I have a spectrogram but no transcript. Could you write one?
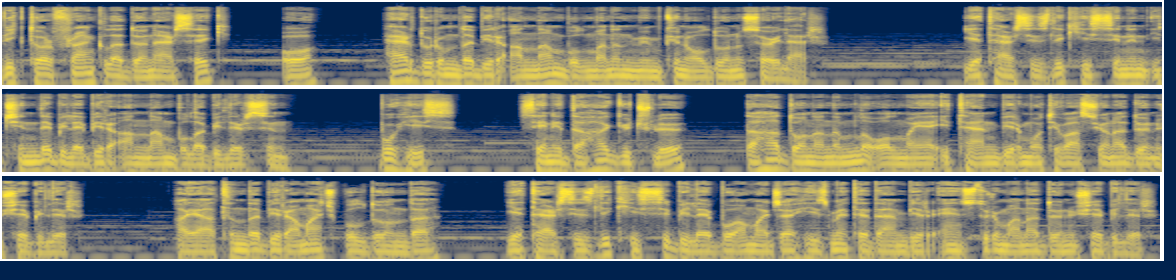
Viktor Frankl'a dönersek, o, her durumda bir anlam bulmanın mümkün olduğunu söyler. Yetersizlik hissinin içinde bile bir anlam bulabilirsin. Bu his, seni daha güçlü, daha donanımlı olmaya iten bir motivasyona dönüşebilir. Hayatında bir amaç bulduğunda, yetersizlik hissi bile bu amaca hizmet eden bir enstrümana dönüşebilir.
